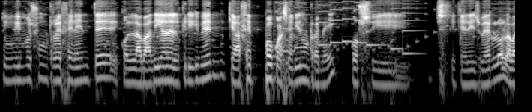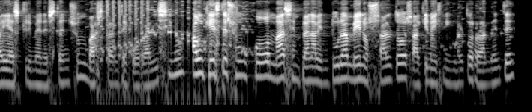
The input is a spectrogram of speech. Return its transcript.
Tuvimos un referente con la Abadía del Crimen, que hace poco ha salido un remake, por si si queréis verlo, la Bahía Scream Extension, bastante curradísimo. Aunque este es un juego más en plan aventura, menos saltos, aquí no hay ningún salto realmente,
